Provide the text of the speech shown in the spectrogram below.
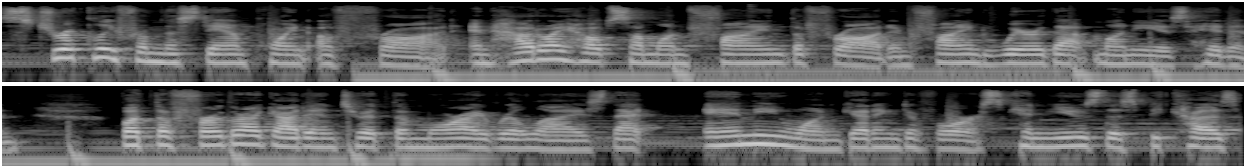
strictly from the standpoint of fraud and how do I help someone find the fraud and find where that money is hidden. But the further I got into it, the more I realized that anyone getting divorced can use this because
